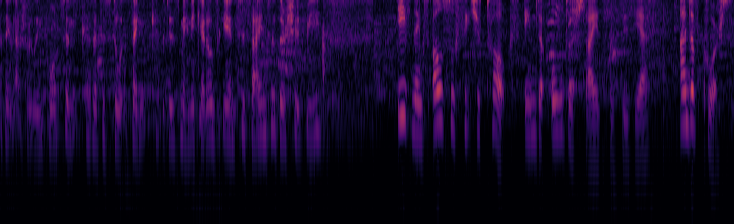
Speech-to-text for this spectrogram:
I think that's really important because I just don't think there is as many girls getting into science as there should be. Evenings also feature talks aimed at older science enthusiasts. And of course,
